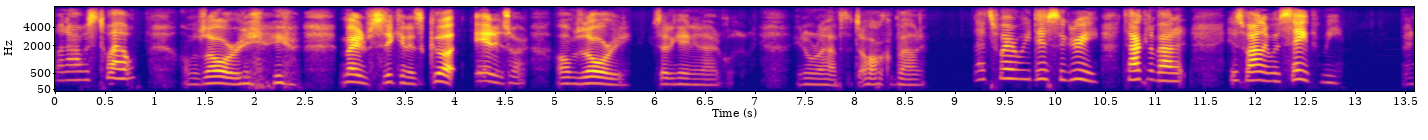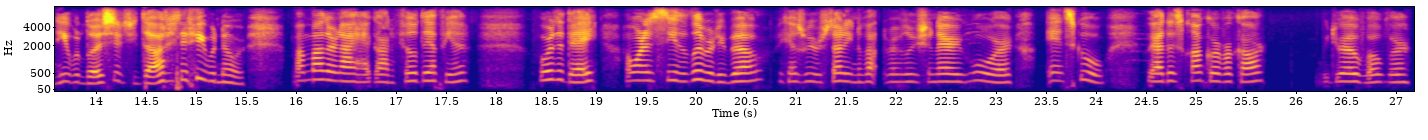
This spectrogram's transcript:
When I was twelve. I'm sorry. He made him sick in his gut, in his heart. I'm sorry, he said again inadequately. You don't have to talk about it. That's where we disagree. Talking about it is finally what saved me. And he would listen, she thought, and he would know her. My mother and I had gone to Philadelphia for the day. I wanted to see the Liberty Bell because we were studying about the Revolutionary War in school. We had this clunker of a car. We drove over,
